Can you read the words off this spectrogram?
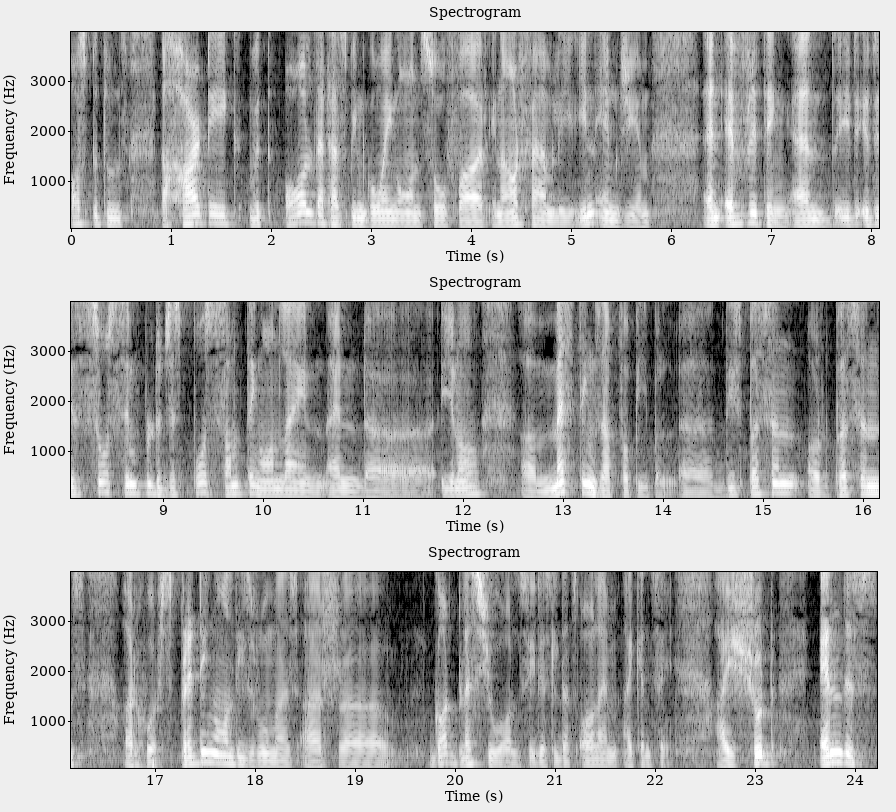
hospitals the heartache with all that has been going on so far in our family in mgm and everything. And it, it is so simple to just post something online and uh, you know uh, mess things up for people. Uh, these person or persons or who are spreading all these rumors are uh, God bless you all. Seriously, that's all I'm, I can say. I should end this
